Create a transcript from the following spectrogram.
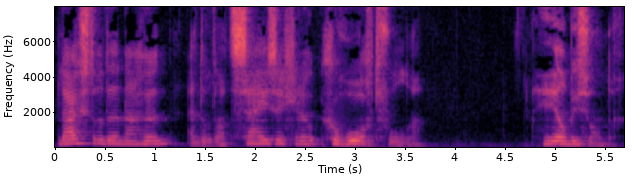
luisterde naar hun en doordat zij zich gehoord voelden. Heel bijzonder.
